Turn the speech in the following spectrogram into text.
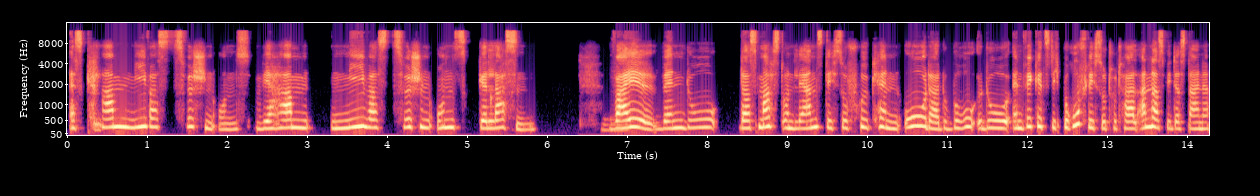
es kam nie was zwischen uns. Wir haben nie was zwischen uns gelassen. Weil, wenn du das machst und lernst dich so früh kennen oder du, du entwickelst dich beruflich so total anders, wie das deine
